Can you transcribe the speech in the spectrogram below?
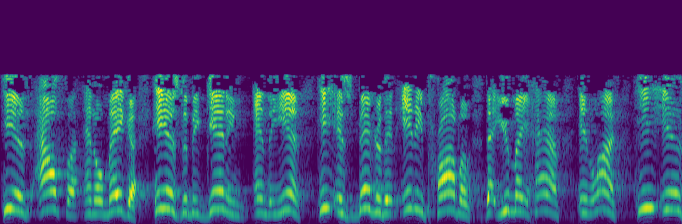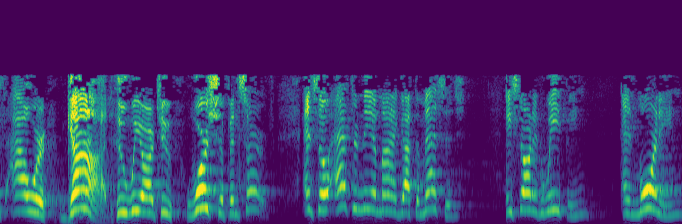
He is Alpha and Omega. He is the beginning and the end. He is bigger than any problem that you may have in life. He is our God who we are to worship and serve. And so after Nehemiah got the message, he started weeping and mourning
